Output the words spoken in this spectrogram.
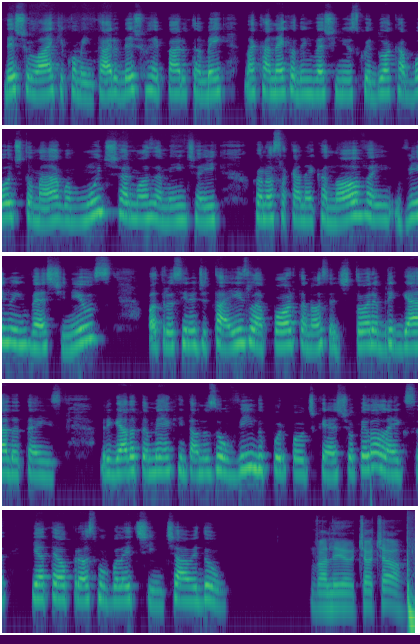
Deixa o like, comentário, deixa o reparo também na caneca do Invest News que o Edu acabou de tomar água muito charmosamente aí com a nossa caneca nova vi Invest News. Patrocínio de Thaís Laporta, nossa editora. Obrigada, Thaís. Obrigada também a quem está nos ouvindo por podcast ou pela Alexa. E até o próximo boletim. Tchau, Edu. Valeu, tchau, tchau.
